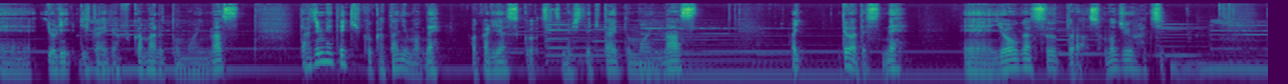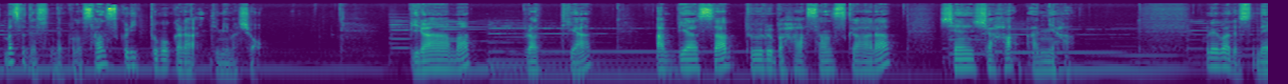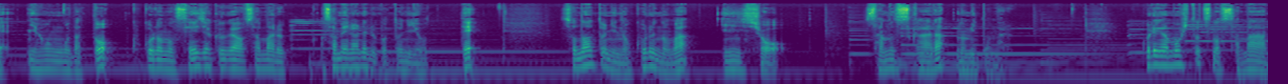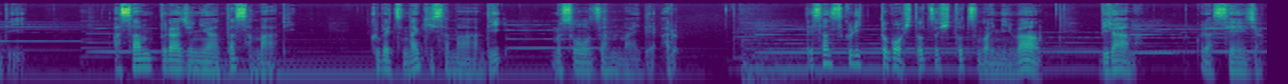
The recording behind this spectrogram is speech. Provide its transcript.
えー、より理解が深まると思います。で初めて聞く方にもね分かりやすく説明していきたいと思います。はい、ではですね、えー、ヨーガスートラその18まずですねこのサンスクリット語から言ってみましょう。ビラーマ・プラッティア・アビアサ・プールバハ・サンスカーラ・シェンシャハ・アンニハ。これはですね日本語だと心の静寂が収まる収められることによってその後に残るのは印象。サムスカーラのみとなる。これがもう一つのサマーディアサンプラジュニアタサマーディ。区別なきサマーディ。無双三昧である。でサンスクリット語一つ一つの意味はビラーマ。これは静寂。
